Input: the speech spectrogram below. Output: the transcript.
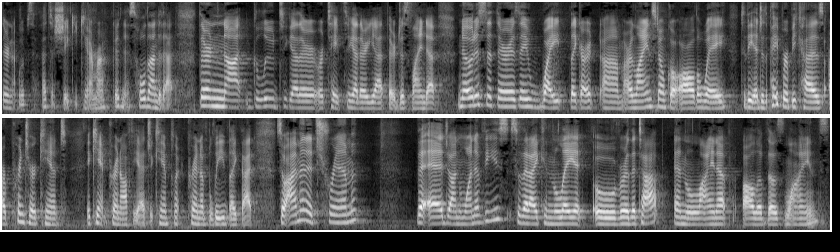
they're not, whoops, that's a shaky camera. Goodness, hold on to that. They're not glued together or taped together yet. They're just lined up. Notice that there is a white, like our, um, our lines don't go all the way to the edge of the paper because our printer can't, it can't print off the edge. It can't print a bleed like that. So I'm going to trim the edge on one of these so that I can lay it over the top and line up all of those lines.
